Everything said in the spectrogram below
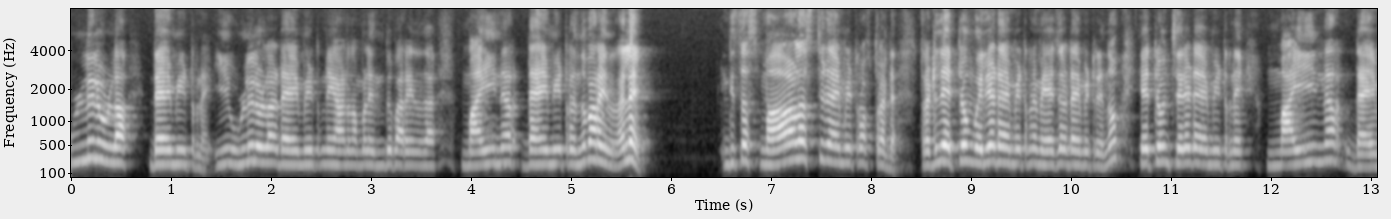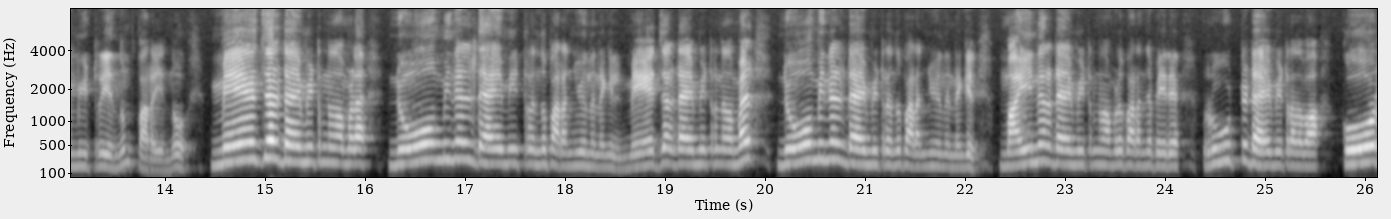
ഉള്ളിലുള്ള ഡയമീറ്ററിനെ ഈ ഉള്ളിലുള്ള ഡയമീറ്ററിനെയാണ് നമ്മൾ എന്ത് പറയുന്നത്? മൈനർ ഡയമീറ്റർ എന്ന് പറയുന്നത് അല്ലേ? It is the smallest diameter of thread ത്രെഡിലെ ഏറ്റവും വലിയ ഡയമീറ്ററിനെ മേജർ ഡയമീറ്റർ എന്നും ഏറ്റവും ചെറിയ ഡയമീറ്ററിനെ മൈനർ ഡയമീറ്റർ എന്നും പറയുന്നു. മേജർ ഡയമീറ്ററിനെ നമ്മൾ നോമിനൽ ഡയമീറ്റർ എന്ന് പറഞ്ഞു എന്നുണ്ടെങ്കിൽ മേജർ ഡയമീറ്ററിനെ നമ്മൾ നോമിനൽ ഡയമീറ്റർ എന്ന് പറഞ്ഞു എന്നുണ്ടെങ്കിൽ മൈനർ ഡയമീറ്ററിന് നമ്മൾ പറഞ്ഞ പേര് റൂട്ട് ഡയമീറ്റർ അഥവാ കോർ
